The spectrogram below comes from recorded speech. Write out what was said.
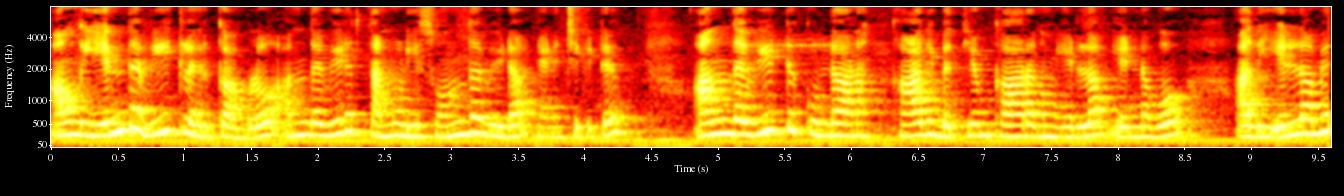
அவங்க எந்த வீட்டில் இருக்காங்களோ அந்த வீடு தன்னுடைய சொந்த வீடாக நினச்சிக்கிட்டு அந்த வீட்டுக்கு உண்டான ஆதிபத்தியம் காரகம் எல்லாம் என்னவோ அது எல்லாமே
